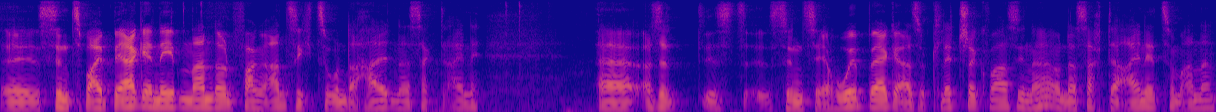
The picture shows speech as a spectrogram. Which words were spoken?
äh, es sind zwei Berge nebeneinander und fangen an, sich zu unterhalten. Da sagt eine, äh, also es sind sehr hohe Berge, also Gletscher quasi, ne? Und da sagt der eine zum anderen,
